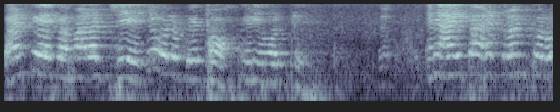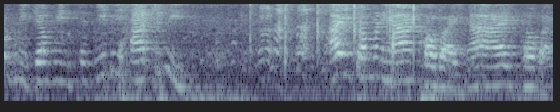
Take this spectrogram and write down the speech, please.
કારણ કે અમારા છે, જો બેઠો, એની વર્તે. એને આઈ પાસે ત્રણ કરોડની જમીન છે, એ બી હાચવી આઈ તમને આ ખવાય, ના આ આઈ ખવાય,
